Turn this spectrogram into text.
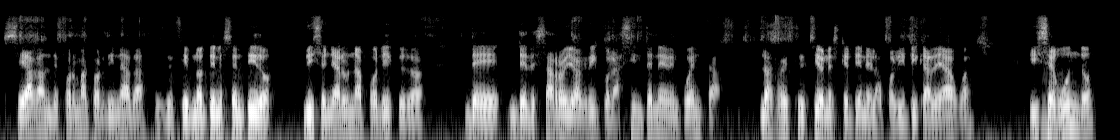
se hagan de forma coordinada, es decir, no tiene sentido diseñar una política de, de, desarrollo agrícola sin tener en cuenta las restricciones que tiene la política de aguas. Y segundo,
